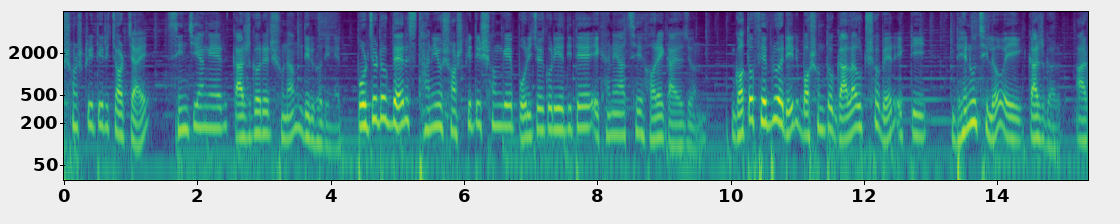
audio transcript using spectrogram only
সংস্কৃতির চর্চায় সিনচিয়াংয়ের কাশগড়ের সুনাম দীর্ঘদিনের। পর্যটকদের স্থানীয় সংস্কৃতির সঙ্গে পরিচয় করিয়ে দিতে এখানে আছে হরেক আয়োজন। গত ফেব্রুয়ারির বসন্ত গালা উৎসবের একটি ভেন্যু ছিল এই কাশগড় আর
